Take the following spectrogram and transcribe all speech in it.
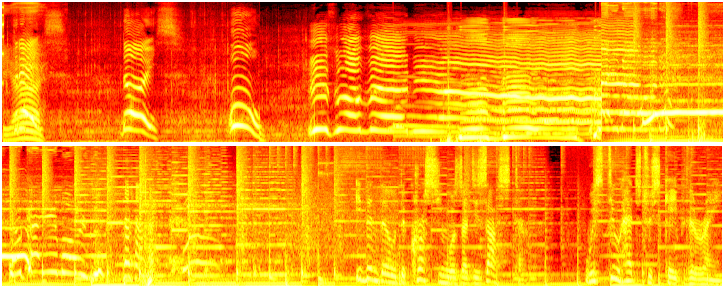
Três, dois, um. Morso! even though the crossing was a disaster, we still had to escape the rain.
